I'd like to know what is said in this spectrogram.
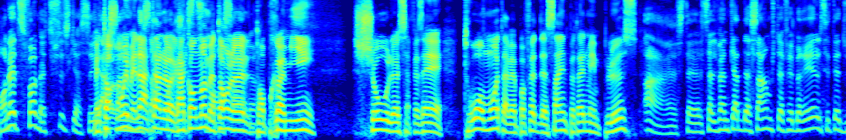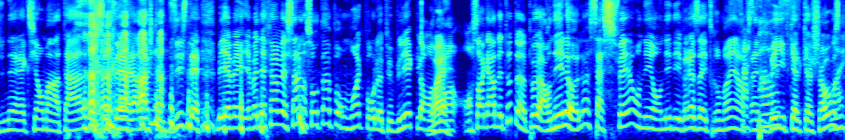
On a du fun, mais tu sais ce que c'est. Oui, mais là, attends, raconte-moi, mettons, là. ton premier show, là, ça faisait trois mois tu n'avais pas fait de scène, peut-être même plus. Ah, c'était le 24 décembre, j'étais fébrile, c'était d'une érection mentale. C'était, ah, je te dis, c'était, mais il y avait, il y avait de l'effervescence autant pour moi que pour le public. Là, on, Ouais. on, on s'en regardait tout un peu. Ah, on est là, là, ça se fait, on est, on est des vrais êtres humains en Ça train de vivre quelque chose. Ouais.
